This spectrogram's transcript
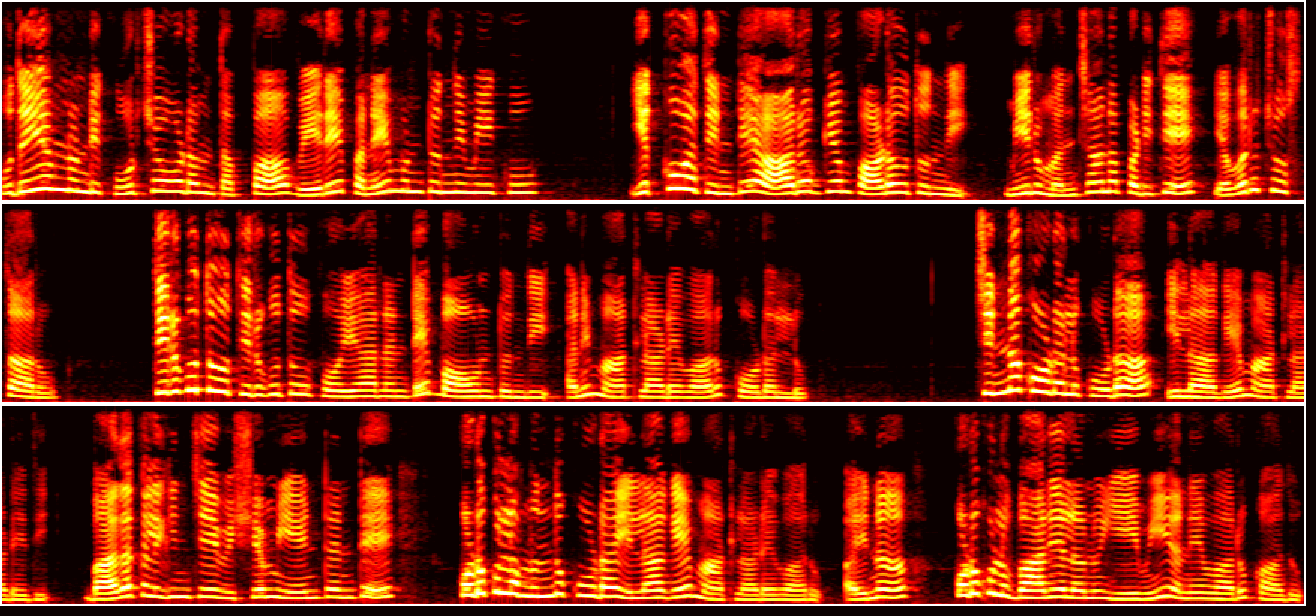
ఉదయం నుండి కూర్చోవడం తప్ప వేరే పనేముంటుంది మీకు? ఎక్కువ తింటే ఆరోగ్యం పాడవుతుంది. మీరు మంచాన పడితే ఎవరు చూస్తారు? తిరుగుతూ తిరుగుతూ పోయానంటే బావుంటుంది అని మాట్లాడేవారు కోడళ్ళు. చిన్న కోడలు కూడా ఇలాగే మాట్లాడేది. బాధ కలిగించే విషయం ఏంటంటే కొడుకుల ముందు కూడా ఇలాగే మాట్లాడేవారు. అయినా కొడుకులు భార్యలను ఏమీ అనేవారు కాదు.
